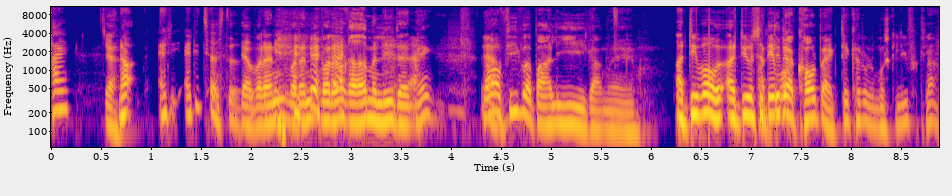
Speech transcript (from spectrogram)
Hej, ja. Nå, er de, er de taget sted? Ja, hvordan, hvordan, hvordan redder man lige den, ikke? Nå, ja. vi var bare lige i gang med... Og det var, og det var så og det, det der hvor... callback, det kan du måske lige forklare.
